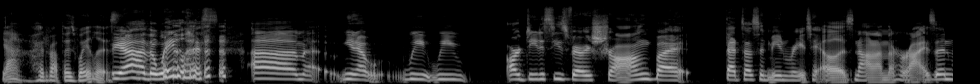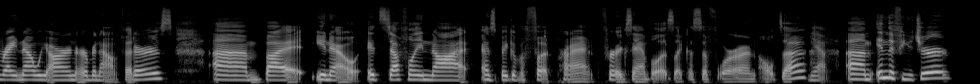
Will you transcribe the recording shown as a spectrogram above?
Yeah, I heard about those wait lists. yeah, the wait list. um, you know, we we our D2C is very strong, but that doesn't mean retail is not on the horizon. Right now, we are in Urban Outfitters, um, but you know, it's definitely not as big of a footprint, for example, as like a Sephora and Ulta. Yeah. Um, in the future,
